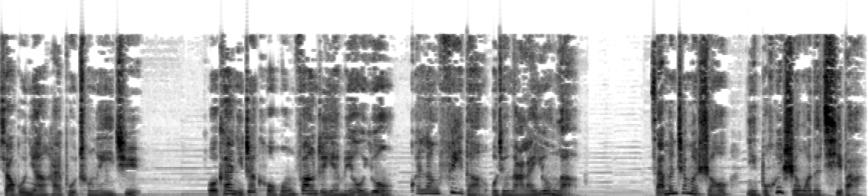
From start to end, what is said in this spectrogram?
小姑娘还补充了一句：“我看你这口红放着也没有用，怪浪费的，我就拿来用了。咱们这么熟，你不会生我的气吧？”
